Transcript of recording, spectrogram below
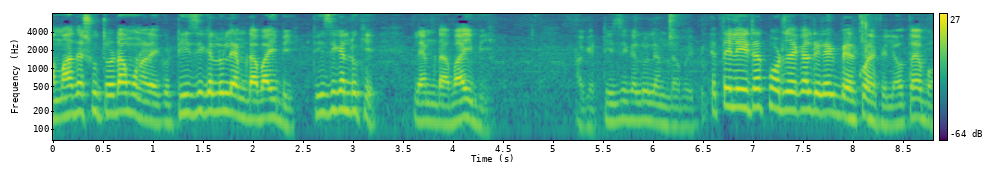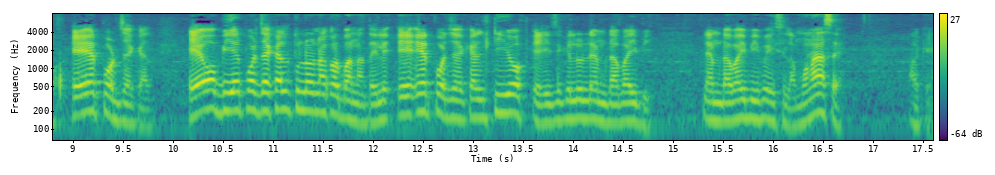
আমাদের সূত্রটা মনে রাখো T equal to lambda by V T equal to কি? Lambda by V okay T equal to lambda by V তাহলে এটার পর্যায়কাল ডিরেক্ট বের করে ফেলে, অতএব এ এর পর্যায়কাল। এ ও বি এর পর্যায়কাল তুলনা করবা না, তাইলে এ এর পর্যায়কাল T of A equal to lambda by V lambda by V পাইছিলাম, মনে আছে? ওকে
